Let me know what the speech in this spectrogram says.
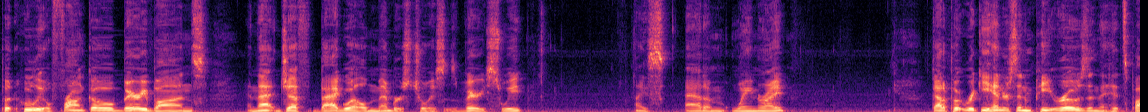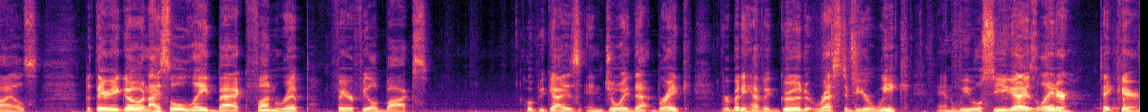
Put Julio Franco, Barry Bonds, and that Jeff Bagwell Members Choice is very sweet. Nice Adam Wainwright. Got to put Rickey Henderson and Pete Rose in the hits piles. But there you go, a nice little laid back, fun rip Fairfield box. Hope you guys enjoyed that break. Everybody have a good rest of your week, and we will see you guys later. Take care.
